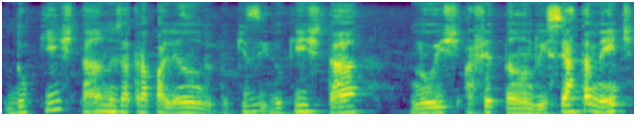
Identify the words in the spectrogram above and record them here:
do que está nos atrapalhando, do que, do que está nos afetando. E certamente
